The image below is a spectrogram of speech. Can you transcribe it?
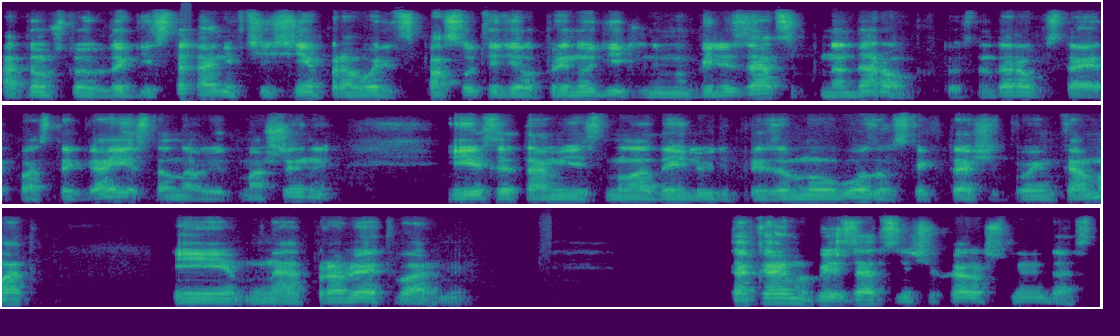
о том, что в Дагестане, в Чечне проводится, по сути дела, принудительная мобилизация на дорогах. То есть на дорогах стоят посты ГАИ, останавливают машины, и если там есть молодые люди призывного возраста, их тащат в военкомат – и отправляет в армию. Такая мобилизация ничего хорошего не даст.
